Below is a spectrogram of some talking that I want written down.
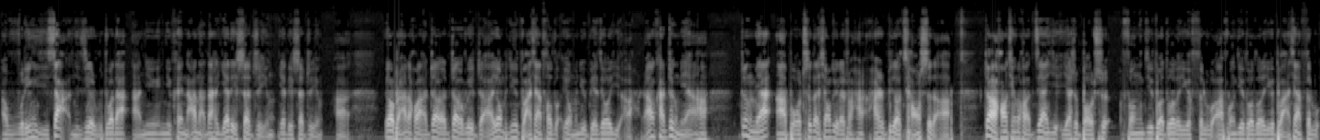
啊五零以下，你介入多单啊，你你可以拿拿，但是也得设止盈，也得设止盈啊，要不然的话，这个这个位置啊，要么就短线操作，要么就别交易啊。然后看正面哈，正面啊保持的相对来说还还是比较强势的啊。这样行情的话，建议也是保持逢低做多的一个思路啊，逢低做多的一个短线思路。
